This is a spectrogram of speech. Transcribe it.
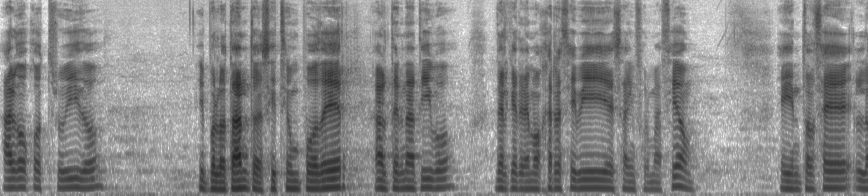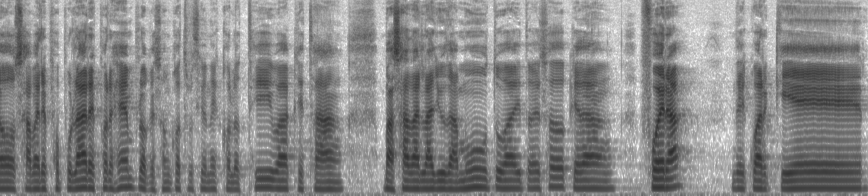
algo construido y por lo tanto existe un poder alternativo del que tenemos que recibir esa información. Y entonces los saberes populares, por ejemplo, que son construcciones colectivas, que están basadas en la ayuda mutua y todo eso, quedan fuera de cualquier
